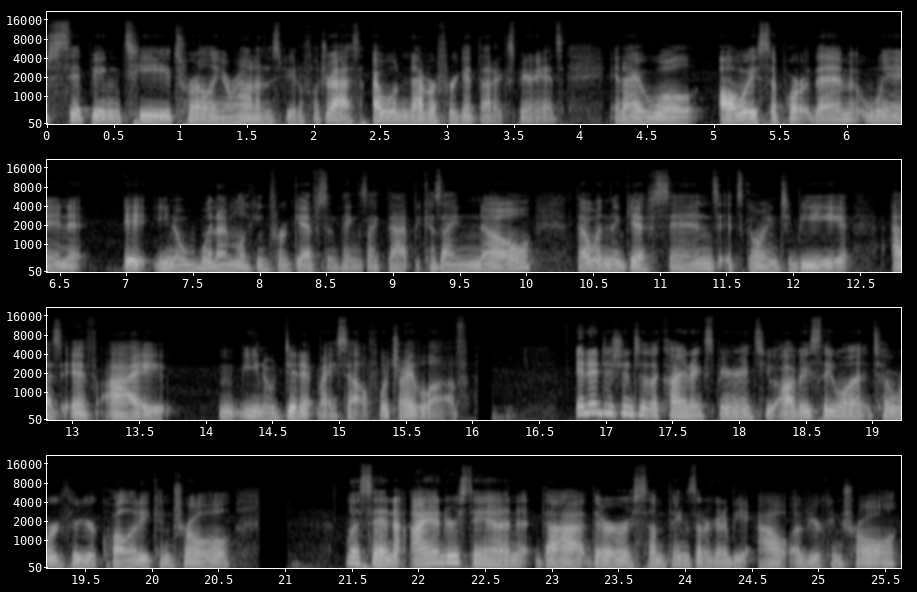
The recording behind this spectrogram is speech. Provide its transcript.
sipping tea, twirling around in this beautiful dress. I will never forget that experience. And I will always support them when it, you know, when I'm looking for gifts and things like that, because I know that when the gift sends, it's going to be as if I, you know, did it myself, which I love. In addition to the client experience, you obviously want to work through your quality control. Listen, I understand that there are some things that are going to be out of your control,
